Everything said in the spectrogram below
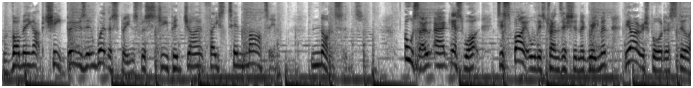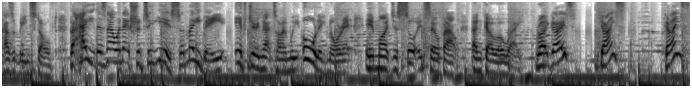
Vomiting up cheap booze in Wetherspoons for stupid giant faced Tim Martin? Nonsense. Also, uh, guess what? Despite all this transition agreement, the Irish border still hasn't been solved. But hey, there's now an extra two years, so maybe, if during that time we all ignore it, it might just sort itself out and go away. Right, guys? Guys? Guys?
